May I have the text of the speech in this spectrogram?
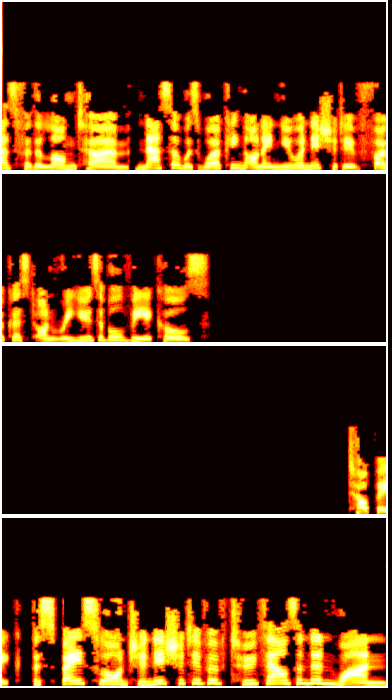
As for the long term, NASA was working on a new initiative focused on reusable vehicles. Topic: The Space Launch Initiative of 2001.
